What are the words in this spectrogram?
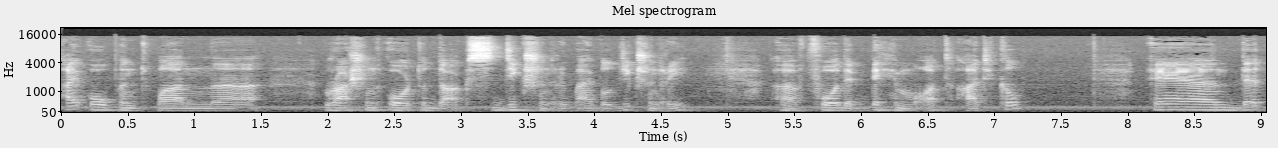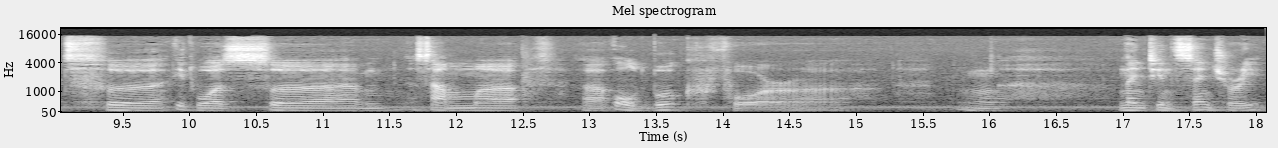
I opened one uh, Russian Orthodox dictionary, Bible dictionary, uh, for the Behemoth article, and that uh, it was um, some uh, uh, old book for 19th century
